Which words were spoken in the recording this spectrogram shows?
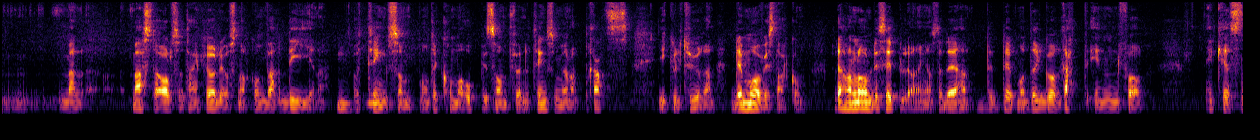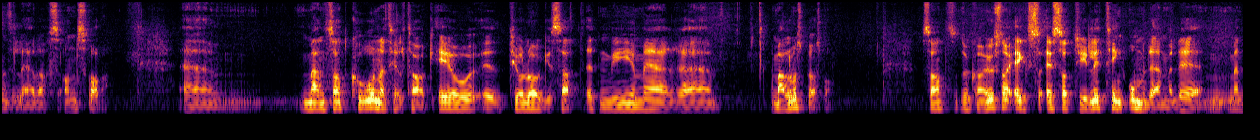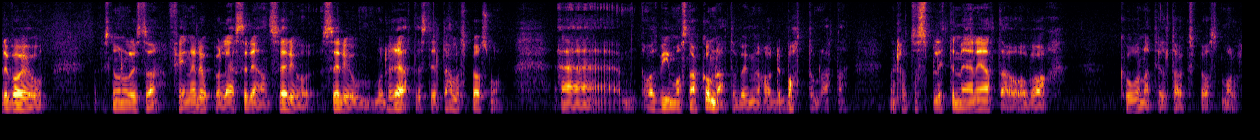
men mest av alt så tenker jeg det å snakke om verdiene og ting som på en måte kommer opp i samfunnet, ting som gjør press i kulturen. Det må vi snakke om. Det handler om disippelgjøring. Altså det, det, det, går rett innenfor en kristens leders ansvar. Eh, men sant, koronatiltak er jo eh, teologisk sett et mye mer eh, mellomspørsmål. Sant? Du kan jo snakke, jeg, jeg, sa tydelige ting om det men, det, men det var jo Hvis noen har lyst til å finne det opp og lese det igjen, så er det jo, er det jo moderert. Jeg stilte heller spørsmål. Eh, og at vi må snakke om dette, og vi må ha debatt om dette. Men klart å splitte menigheter over koronatiltaksspørsmål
